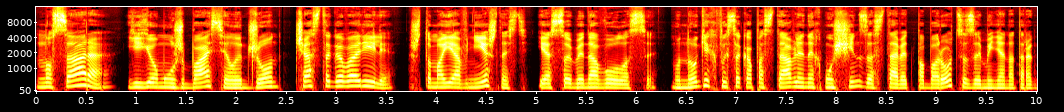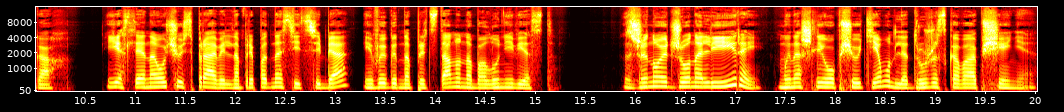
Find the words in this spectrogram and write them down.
Но Сара, ее муж Басил и Джон часто говорили, что моя внешность и особенно волосы многих высокопоставленных мужчин заставят побороться за меня на торгах, если я научусь правильно преподносить себя и выгодно предстану на балу невест. С женой Джона Лиирой мы нашли общую тему для дружеского общения.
